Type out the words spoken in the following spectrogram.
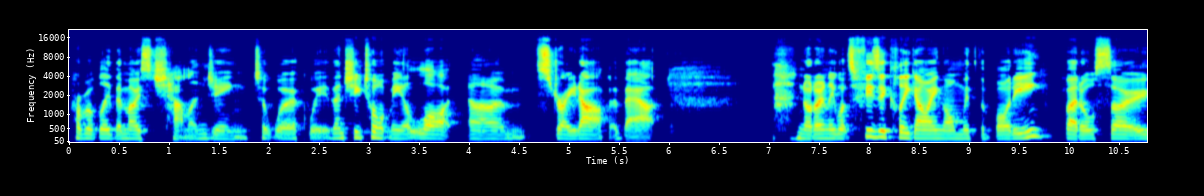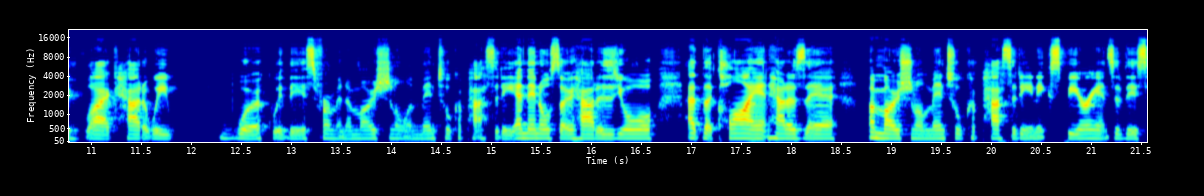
probably the most challenging to work with. And she taught me a lot um, straight up about not only what's physically going on with the body, but also like how do we work with this from an emotional and mental capacity and then also how does your at the client how does their emotional mental capacity and experience of this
